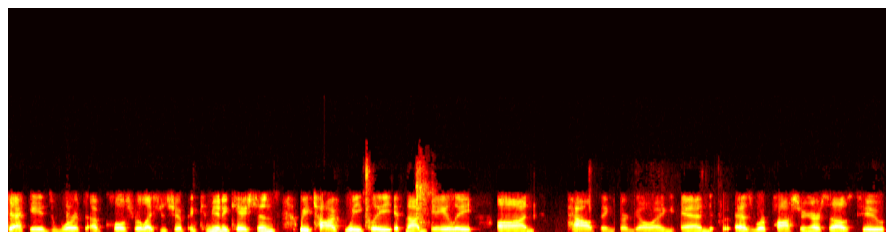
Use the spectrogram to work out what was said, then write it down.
decades worth of close relationship and communications. We talk weekly, if not daily, on how things are going and as we're posturing ourselves to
